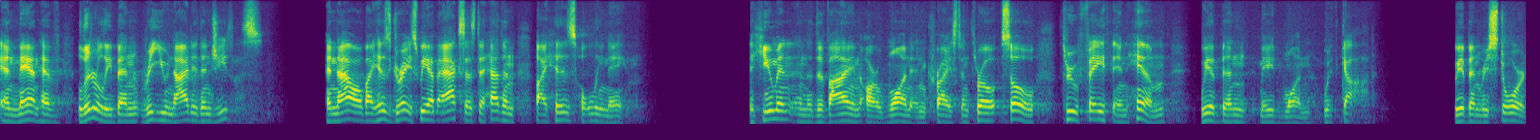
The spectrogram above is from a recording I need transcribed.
and man have literally been reunited in Jesus. And now, by His grace, we have access to heaven by His holy name. The human and the divine are one in Christ. And so, through faith in Him, we have been made one with God. We have been restored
